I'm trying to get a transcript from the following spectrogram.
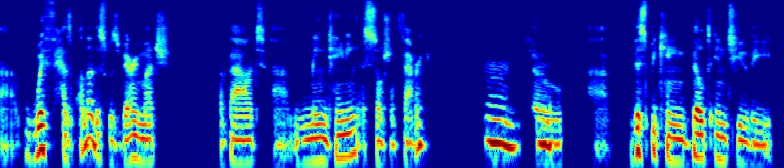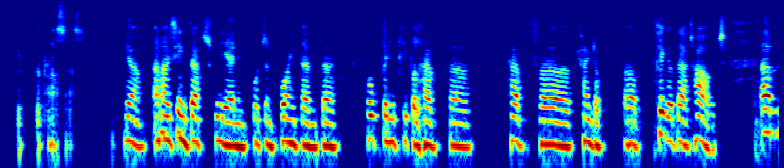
uh, with Hezbollah, this was very much about uh, maintaining a social fabric. Mm. So uh, this became built into the, the, the process. Yeah, and I think that's really an important point, and uh, hopefully people have uh, have uh, kind of uh, figured that out. Um,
